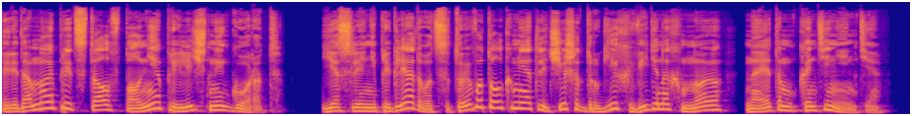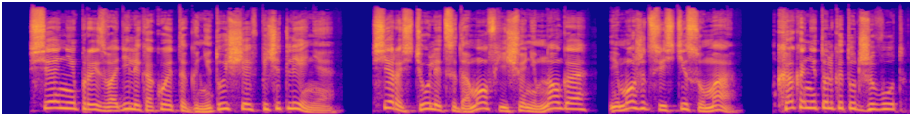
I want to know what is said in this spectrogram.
Передо мной предстал вполне приличный город. Если не приглядываться, то его толком не отличишь от других, виденных мною на этом континенте. Все они производили какое-то гнетущее впечатление. Серость улиц и домов еще немного и может свести с ума. Как они только тут живут?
